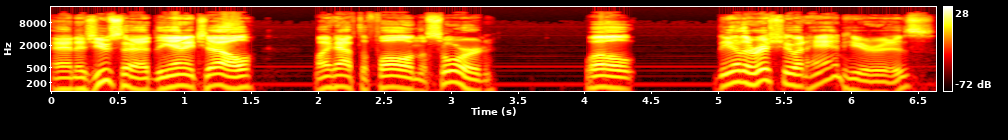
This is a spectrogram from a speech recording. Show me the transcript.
And as you said, the NHL might have to fall on the sword. Well, the other issue at hand here is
